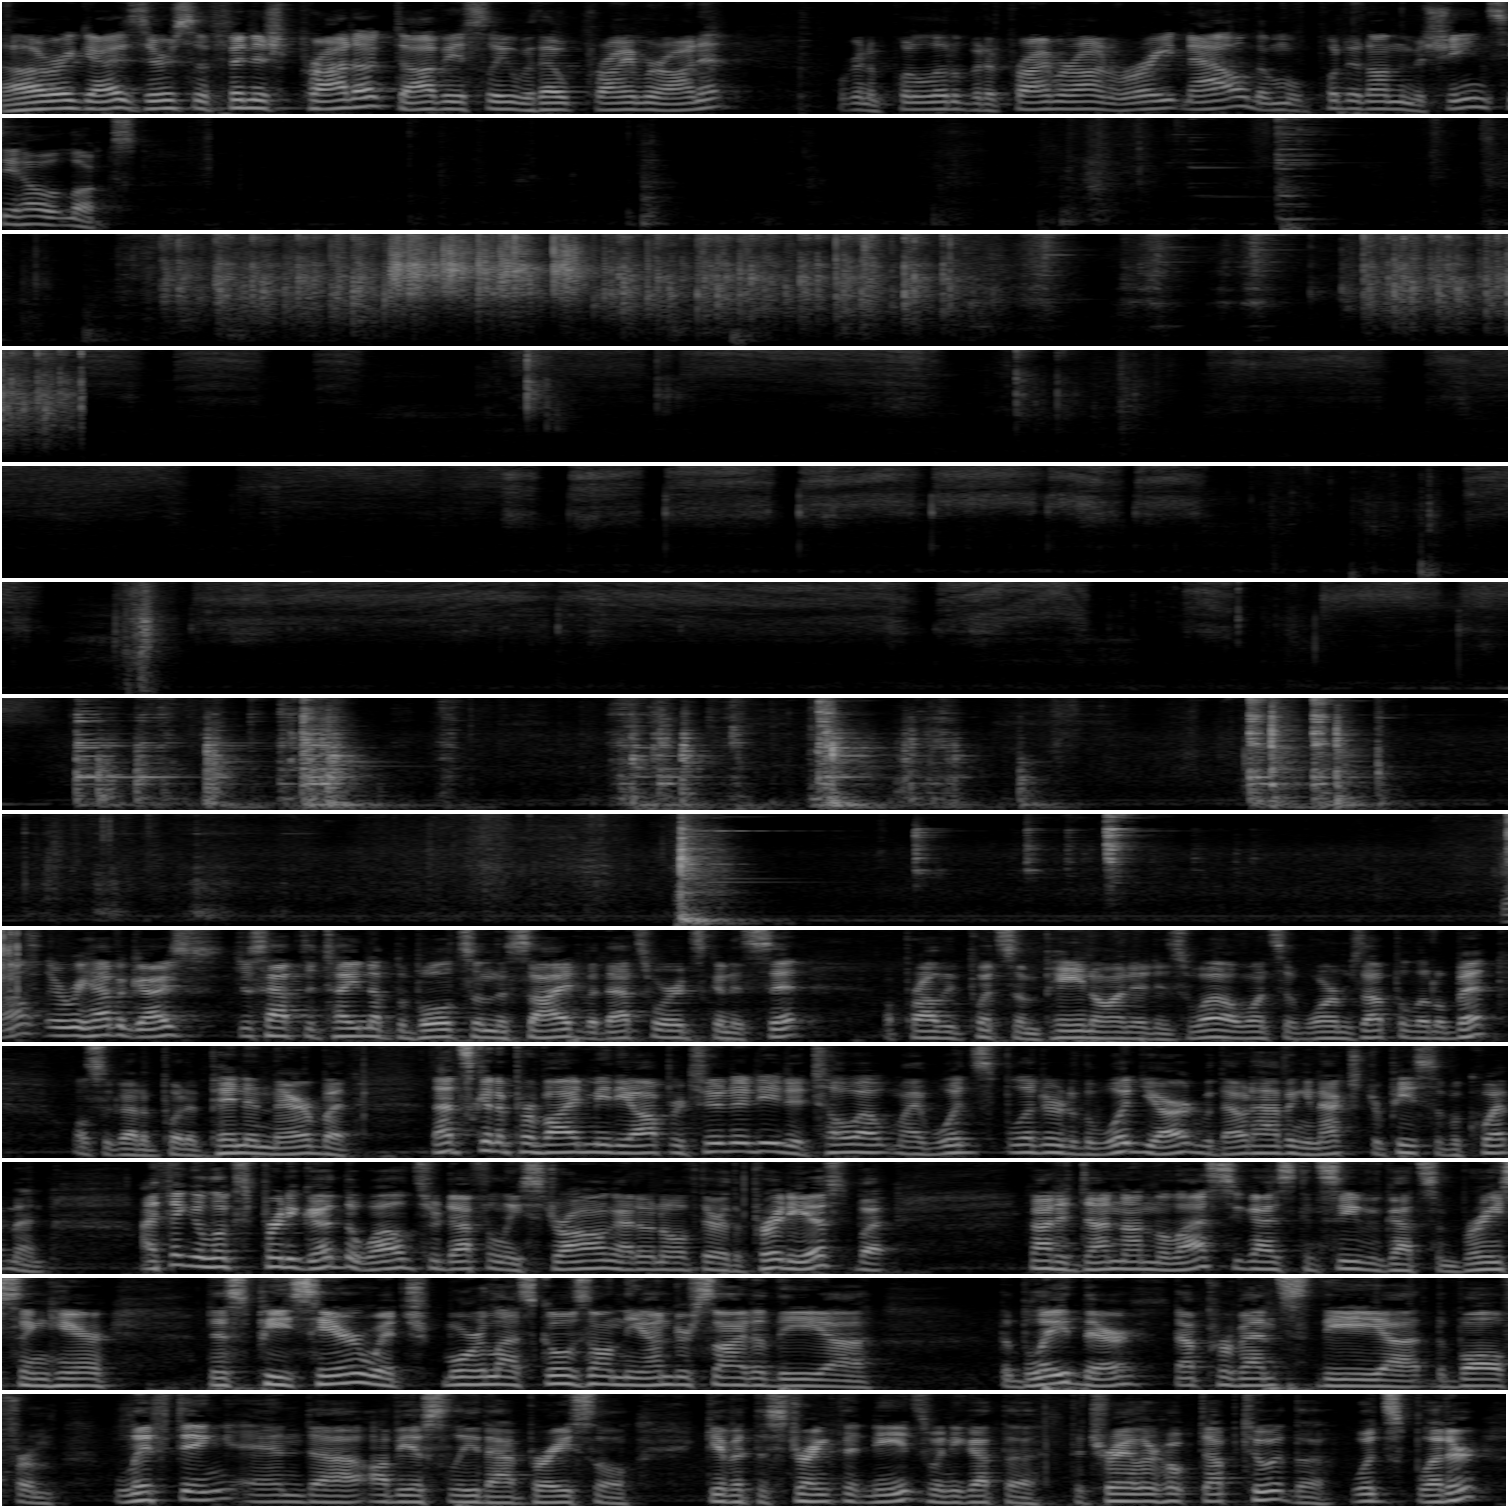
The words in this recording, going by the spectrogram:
All right, guys, there's the finished product, obviously without primer on it. We're going to put a little bit of primer on right now, then we'll put it on the machine, see how it looks. Well, there we have it, guys. Just have to tighten up the bolts on the side, but that's where it's going to sit. I'll probably put some paint on it as well once it warms up a little bit. Also got to put a pin in there, but that's going to provide me the opportunity to tow out my wood splitter to the wood yard without having an extra piece of equipment. I think it looks pretty good. The welds are definitely strong. I don't know if they're the prettiest, but got it done nonetheless. You guys can see we've got some bracing here. This piece here, which more or less goes on the underside of the uh, the blade there, that prevents the uh, the ball from lifting, and uh, obviously that brace will give it the strength it needs when you got the, the trailer hooked up to it, the wood splitter.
